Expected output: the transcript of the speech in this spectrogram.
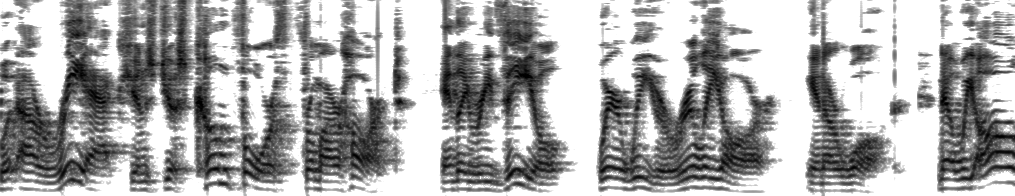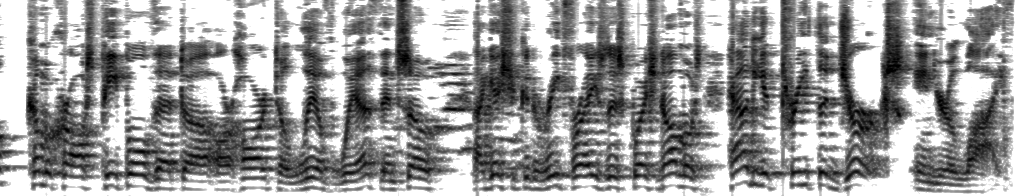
but our reactions just come forth from our heart and they reveal where we really are in our walk. Now, we all come across people that uh, are hard to live with, and so I guess you could rephrase this question almost how do you treat the jerks in your life?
